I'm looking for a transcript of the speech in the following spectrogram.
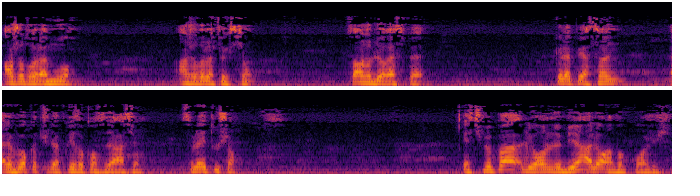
engendre l'amour, engendre l'affection, ça engendre le respect. Que la personne, elle voit que tu l'as prise en considération. Cela est touchant. Et si tu peux pas lui rendre le bien, alors invoque pour lui.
